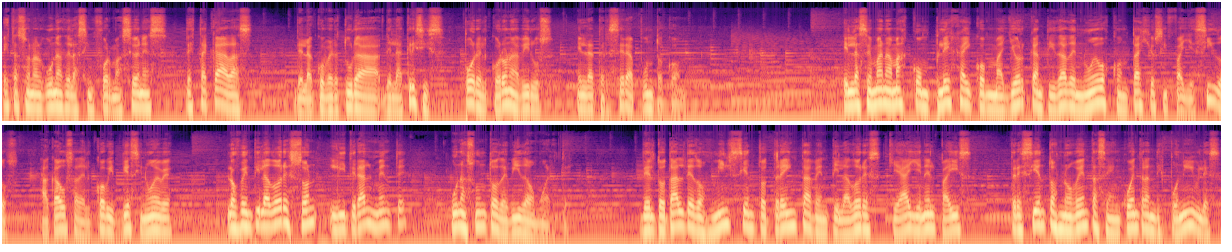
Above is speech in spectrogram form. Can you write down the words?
Estas son algunas de las informaciones destacadas de la cobertura de la crisis por el coronavirus en la tercera.com. En la semana más compleja y con mayor cantidad de nuevos contagios y fallecidos a causa del COVID-19, los ventiladores son literalmente un asunto de vida o muerte. Del total de 2.130 ventiladores que hay en el país, 390 se encuentran disponibles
